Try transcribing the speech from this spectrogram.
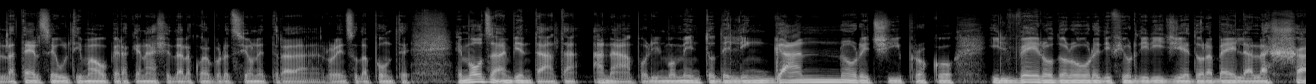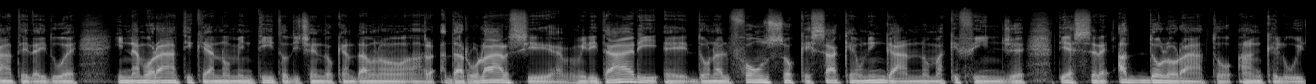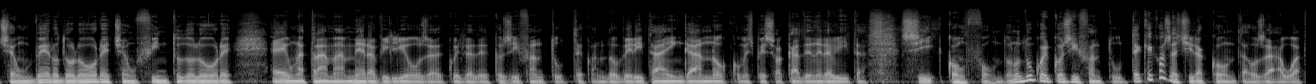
la terza e ultima opera che nasce dalla collaborazione tra Lorenzo da Ponte e Mozart, ambientata a Napoli, il momento dell'inganno reciproco, il vero dolore di Fiordiligi e Dorabella lasciate dai due innamorati che hanno mentito dicendo che andavano ad arruolarsi a militari e Don Alfonso che sa che è un inganno ma che finge di essere addolorato anche lui. C'è un vero dolore, c'è un finto dolore, è una trama meravigliosa, quella del così fan tutte, quando verità e inganno, come spesso accade nella vita, si confondono. Dunque il così fan tutte. Che cosa ci racconta Osawa?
